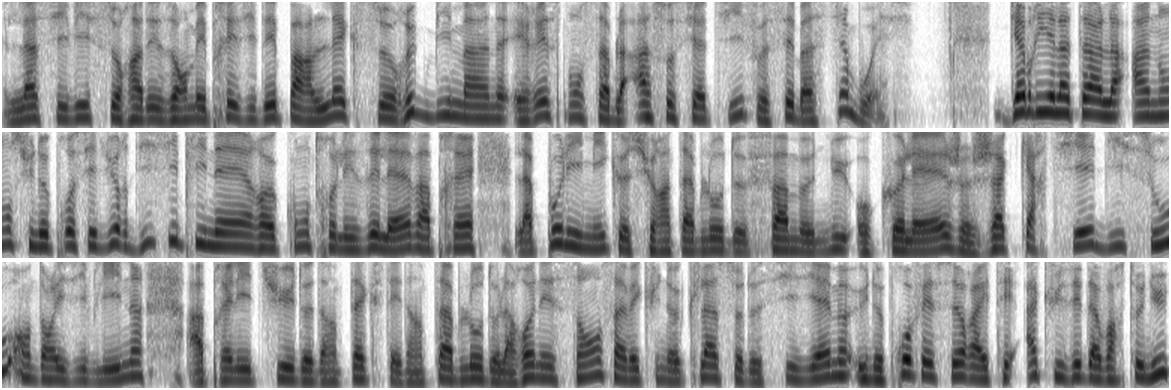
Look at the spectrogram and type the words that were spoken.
La Civise sera désormais présidée par l'ex-rugbyman et responsable associatif Sébastien Zimbabwe. Gabriel Attal annonce une procédure disciplinaire contre les élèves après la polémique sur un tableau de femmes nues au collège. Jacques Cartier dissous dans les Yvelines après l'étude d'un texte et d'un tableau de la Renaissance avec une classe de sixième. Une professeure a été accusée d'avoir tenu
